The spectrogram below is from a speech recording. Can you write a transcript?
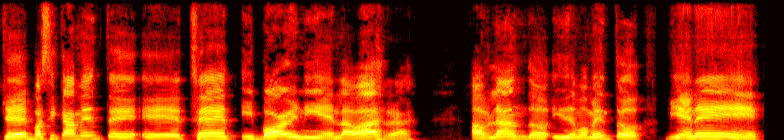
que es básicamente eh, Ted y Barney en la barra hablando y de momento viene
